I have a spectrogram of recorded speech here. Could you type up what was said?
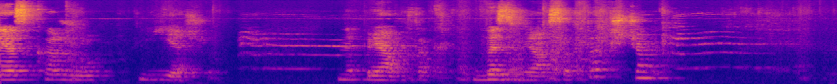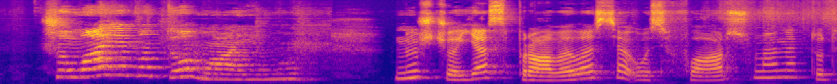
я скажу. Є що. Не прямо так без м'яса. Так що, що маємо, то маємо. Ну що, я справилася. Ось фарш в мене. Тут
